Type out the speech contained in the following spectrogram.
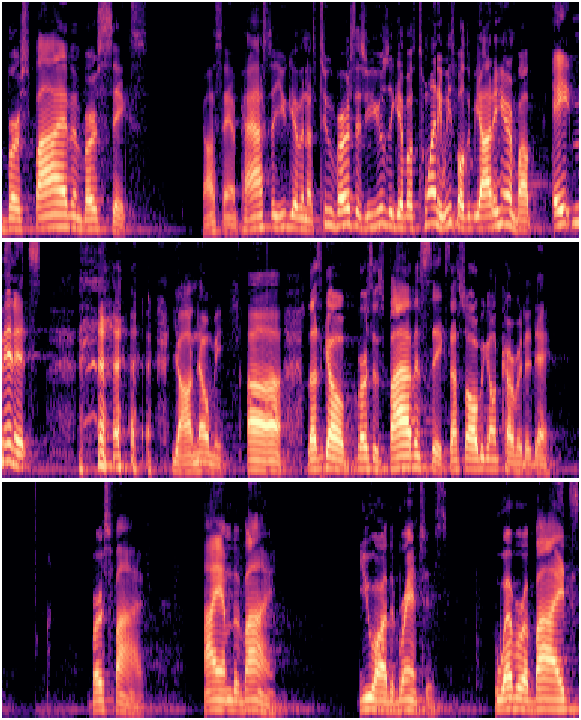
verse 5 and verse 6. Y'all saying, Pastor, you giving us two verses. You usually give us 20. We're supposed to be out of here in about eight minutes. Y'all know me. Uh, let's go. Verses 5 and 6. That's all we're going to cover today. Verse 5 I am the vine, you are the branches. Whoever abides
